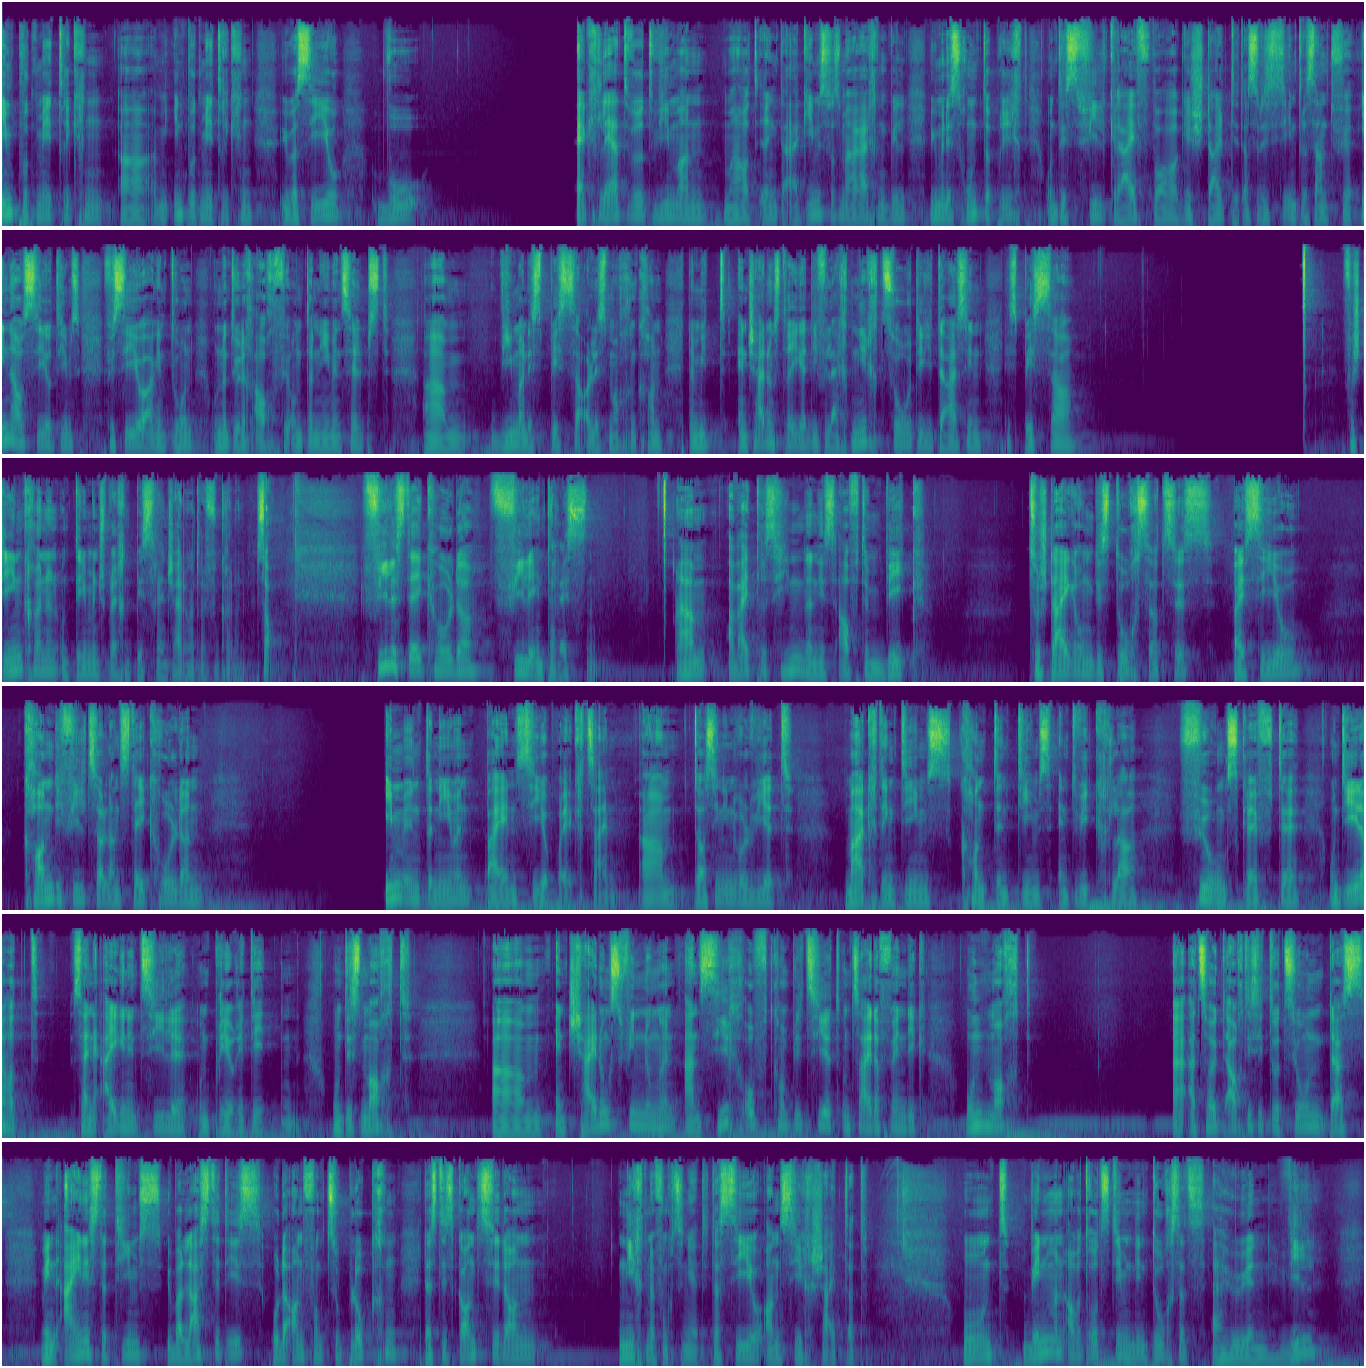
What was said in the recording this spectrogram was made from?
Inputmetriken, äh, Inputmetriken über SEO, wo erklärt wird, wie man, man hat irgendein Ergebnis, was man erreichen will, wie man das runterbricht und das viel greifbarer gestaltet. Also das ist interessant für Inhouse-SEO-Teams, für SEO-Agenturen und natürlich auch für Unternehmen selbst, ähm, wie man das besser alles machen kann, damit Entscheidungsträger, die vielleicht nicht so digital sind, das besser verstehen können und dementsprechend bessere Entscheidungen treffen können. So, viele Stakeholder, viele Interessen. Ähm, ein weiteres Hindernis auf dem Weg zur Steigerung des Durchsatzes bei SEO kann die Vielzahl an Stakeholdern im Unternehmen bei einem SEO-Projekt sein. Ähm, da sind involviert Marketing-Teams, Content-Teams, Entwickler, Führungskräfte und jeder hat seine eigenen Ziele und Prioritäten. Und es macht ähm, Entscheidungsfindungen an sich oft kompliziert und zeitaufwendig und macht äh, erzeugt auch die Situation, dass wenn eines der Teams überlastet ist oder anfängt zu blocken, dass das Ganze dann nicht mehr funktioniert, dass SEO an sich scheitert. Und wenn man aber trotzdem den Durchsatz erhöhen will,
